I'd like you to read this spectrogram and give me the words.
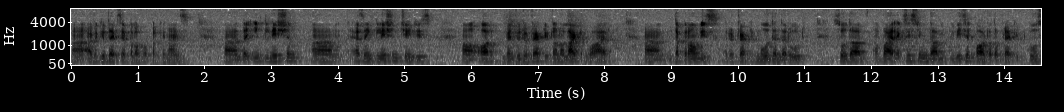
Uh, I will give the example of upper canines. Uh, the inclination, um, as the inclination changes, uh, or when you retract it on a lighter wire, um, the crown is retracted more than the root. So the wire existing the mesial part of the bracket goes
